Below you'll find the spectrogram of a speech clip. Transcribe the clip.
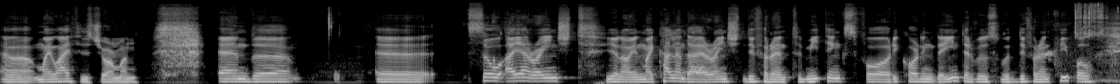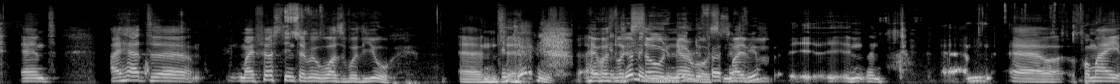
Uh, my wife is German, and. Uh, uh, so I arranged, you know, in my calendar, I arranged different meetings for recording the interviews with different people, and I had uh, my first interview was with you, and Germany? I was In like Germany, so you mean the nervous. my in, um, uh, for my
